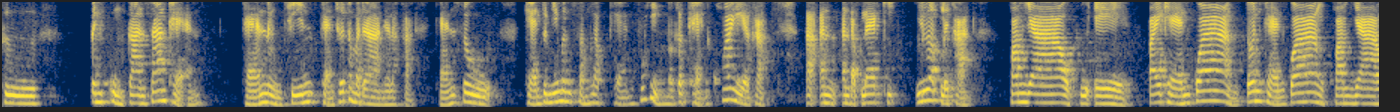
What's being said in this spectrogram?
คือเป็นกลุ่มการสร้างแขน แขนหนึ่งชิ้น แขนเชิ้ตธรรมดาเนี่ยแหละค่ะ แขนสูทแขนตัวนี้มันสำหรับแขนผู้หญิงมันก็แขนไขว้อะค่ะอะอันอันดับแรกคลิกเลือกเลยค่ะ ความยาวคือ A ปลายแขนกว้าง ต้นแขนกว้าง ความยาว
